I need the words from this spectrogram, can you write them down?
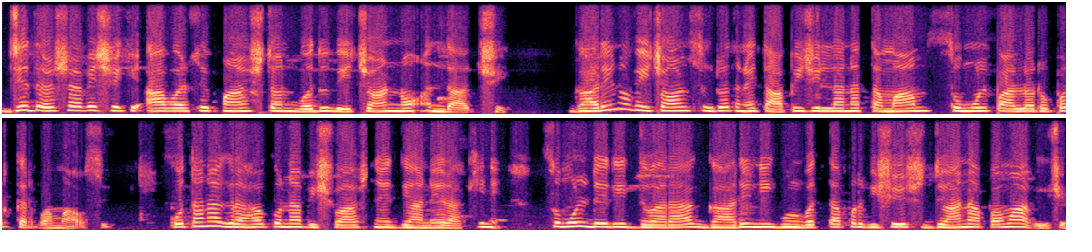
જે દર્શાવે છે કે આ વર્ષે પાંચ ટન વધુ વેચાણનો અંદાજ છે. ઘારીનું વેચાણ સુરત અને તાપી જિલ્લાના તમામ સુમુલ પાર્લરો પર કરવામાં આવશે. પોતાના ગ્રાહકોના વિશ્વાસને ધ્યાને રાખીને સુમુલ ડેરી દ્વારા ગારીની ગુણવત્તા પર વિશેષ ધ્યાન આપવામાં આવ્યું છે.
